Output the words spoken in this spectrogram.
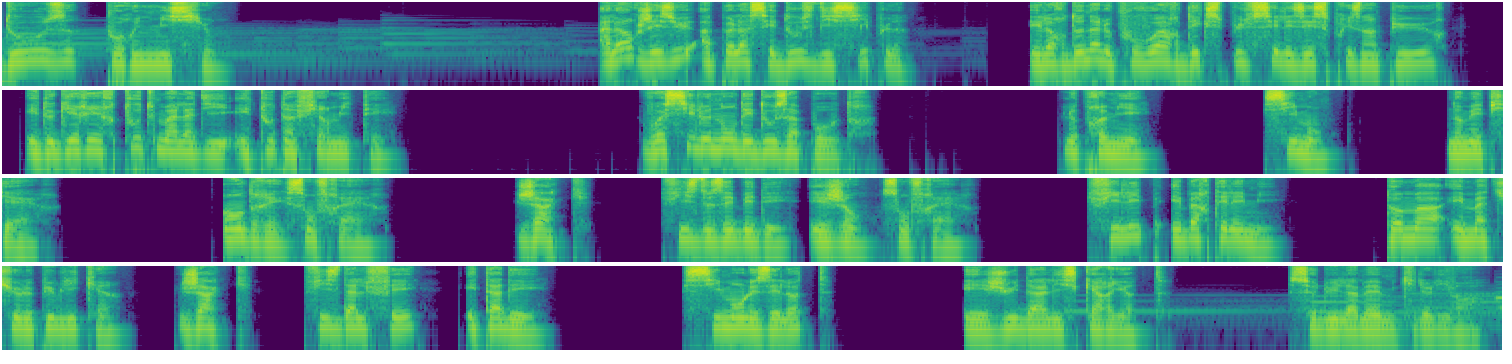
douze pour une mission. Alors Jésus appela ses douze disciples et leur donna le pouvoir d'expulser les esprits impurs et de guérir toute maladie et toute infirmité. Voici le nom des douze apôtres. Le premier, Simon, nommé Pierre. André, son frère. Jacques, fils de Zébédée, et Jean, son frère. Philippe et Barthélemy. Thomas et Matthieu le publicain. Jacques, fils d'Alphée, et Thaddée. Simon le Zélote, et Judas l'Iscariote, celui-là même qui le livra.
